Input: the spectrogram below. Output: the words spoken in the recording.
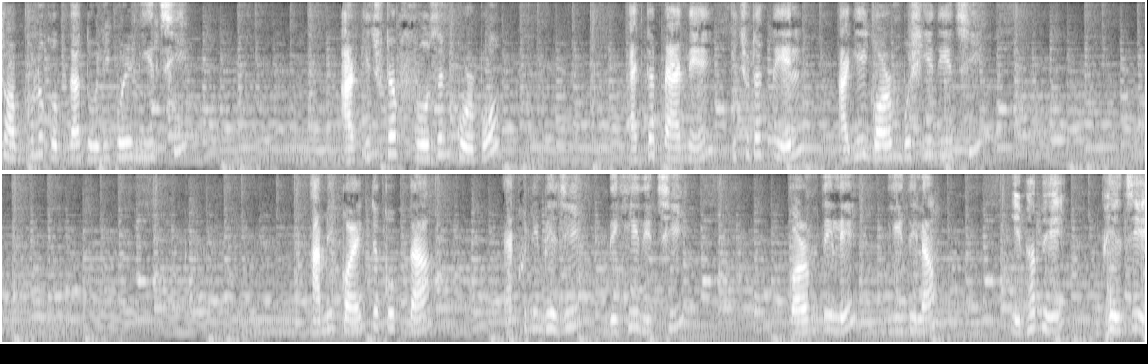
সবগুলো কোপ্তা তৈরি করে নিয়েছি। আর কিছুটা ফ্রোজেন করব। একটা প্যানে কিছুটা তেল আগেই গরম বসিয়ে দিয়েছি। আমি কয়েকটা কোপ্তা এখনই ভেজে দেখিয়ে দিচ্ছি। গরম তেলে দিয়ে দিলাম। এভাবে ভেজে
